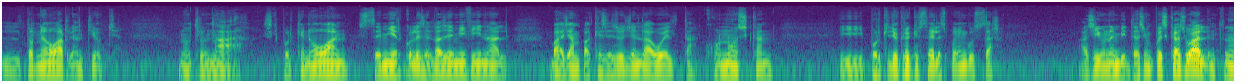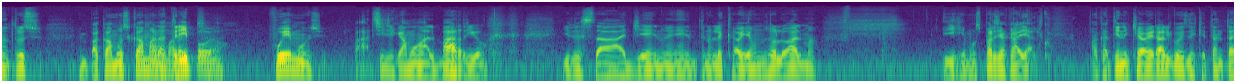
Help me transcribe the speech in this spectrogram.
el torneo Barrio Antioquia. Nosotros nada. Es que ¿por qué no van? Este miércoles es la semifinal. Vayan para que se oyen la vuelta, conozcan y porque yo creo que a ustedes les pueden gustar. Así una invitación pues casual. Entonces nosotros empacamos cámara, Cámara, trípode, fuimos, si llegamos al barrio y eso estaba lleno de gente, no le cabía un solo alma. Y dijimos, parce, acá hay algo. Acá tiene que haber algo, desde que, tanta,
